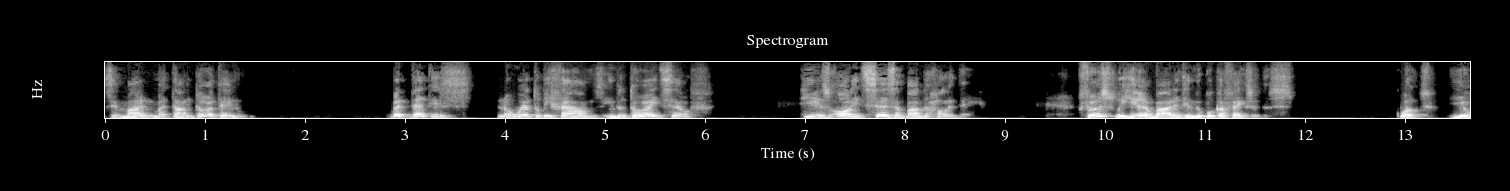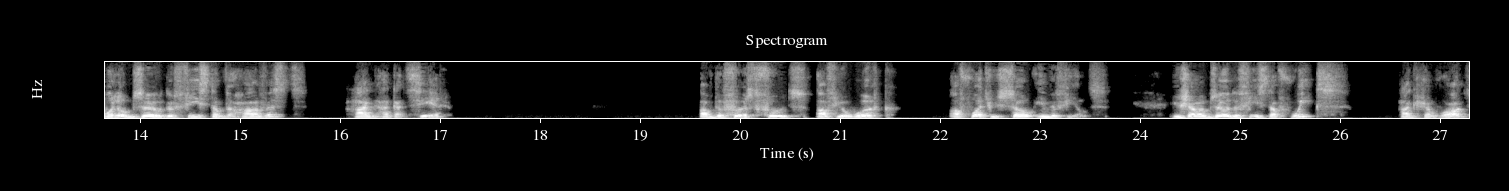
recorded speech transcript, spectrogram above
Zeman Matan Toratenu. But that is nowhere to be found in the Torah itself. Here is all it says about the holiday. First, we hear about it in the book of Exodus. Quote, You will observe the feast of the harvest, Hag Hakatzir, of the first fruits of your work, of what you sow in the fields. You shall observe the feast of weeks, Hag Shavuot,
